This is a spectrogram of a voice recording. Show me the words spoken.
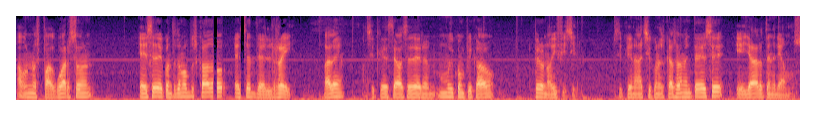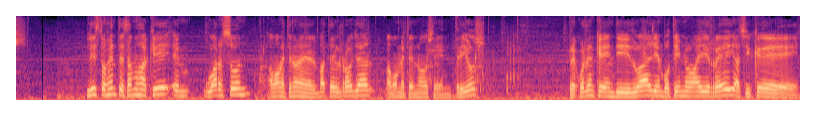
vámonos para Warzone ese contrato más buscado es el del rey, ¿vale? Así que este va a ser muy complicado, pero no difícil. Así que nada chicos, nos queda solamente ese y ya lo tendríamos. Listo gente, estamos aquí en Warzone. Vamos a meternos en el Battle Royale. Vamos a meternos en tríos. Recuerden que individual y en botín no hay rey, así que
